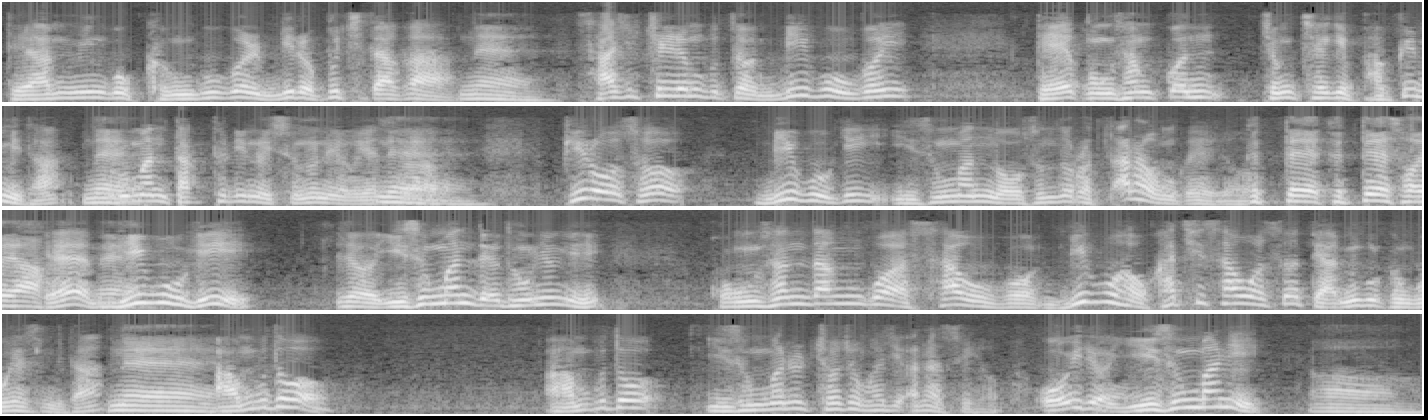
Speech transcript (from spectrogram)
대한민국 건국을 밀어붙이다가 네. 47년부터 미국의 대공산권 정책이 바뀝니다. 네. 트루만 닥트린의 선언에 의해서 네. 비로소 미국이 이승만 노선으로 따라온 거예요. 그때 그때서야 예, 네. 미국이 저 이승만 대통령이 공산당과 싸우고 미국하고 같이 싸워서 대한민국을 건국했습니다. 네. 아무도 아무도 이승만을 조종하지 않았어요. 오히려 이승만이 어.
